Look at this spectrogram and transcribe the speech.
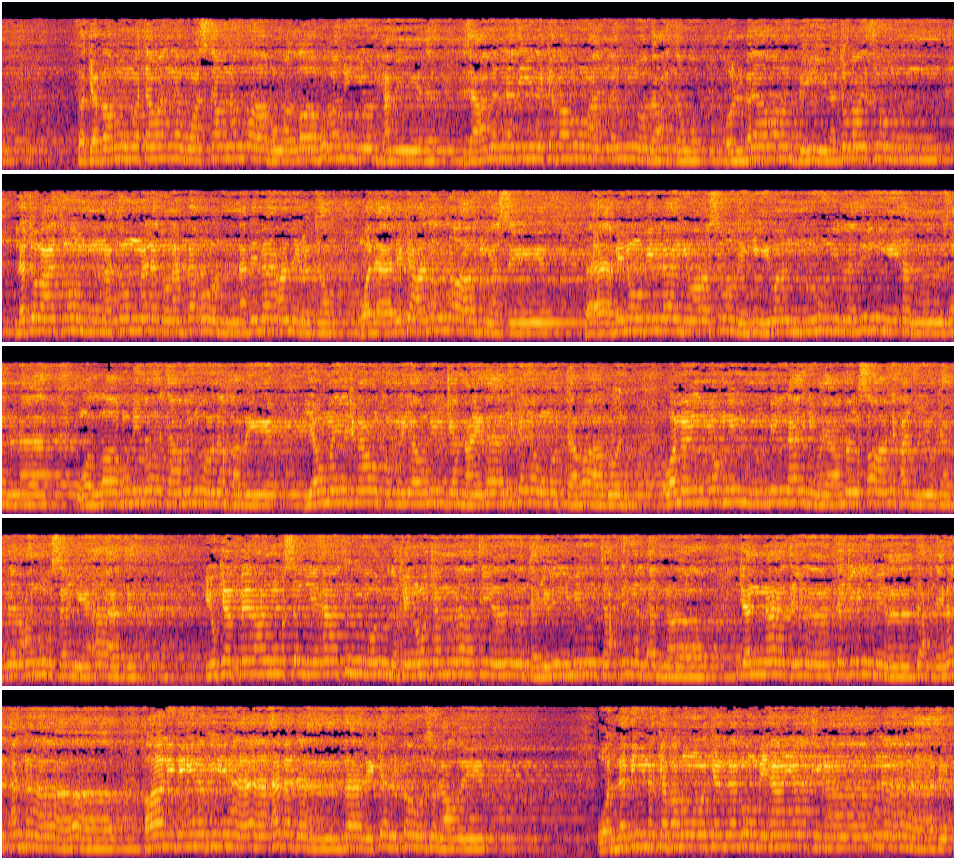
فكفروا وتولوا واستغنى الله والله غني حميد زعم الذين كفروا أن لن يبعثوا قل بلى وربي لتبعثن لتبعثن ثم لتنبؤن بما عملتم وذلك على الله يسير. فآمنوا بالله ورسوله والنور الذي أنزلنا. والله بما تعملون خبير. يوم يجمعكم ليوم الجمع ذلك يوم التغابن. ومن يؤمن بالله ويعمل صالحا يكفر عنه سيئاته. يكفر عنه سيئاته ويدخله جنات تجري من تحتها الأنهار. جنات تجري من تحتها الأنهار. خالدين فيها أبدا. ذلك الفوز العظيم. والذين كفروا وكذبوا بآياتنا أولئك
